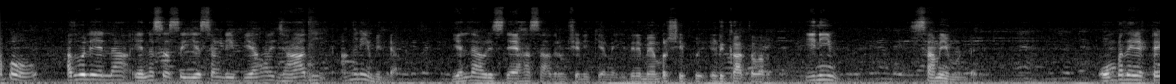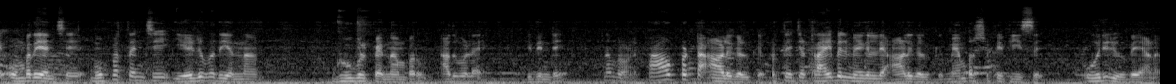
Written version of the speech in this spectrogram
അപ്പോൾ അതുപോലെയല്ല N S S S N D P അങ്ങനെ ജാതി അങ്ങനെയുമില്ല. എല്ലാവരും സ്നേഹസാധനം ക്ഷണിക്കുകയാണ്. ഇതിന് മെമ്പർഷിപ്പ് എടുക്കാത്തവർ ഇനിയും സമയമുണ്ട്. ഒമ്പത് എട്ട് ഒമ്പത് അഞ്ച് മുപ്പത്തഞ്ച് എഴുപത് എന്ന ഗൂഗിൾ പേ നമ്പറും അതുപോലെ ഇതിന്റെ നമ്പറുമാണ്. പാവപ്പെട്ട ആളുകൾക്ക് പ്രത്യേകിച്ച് ട്രൈബൽ മേഖലയിലെ ആളുകൾക്ക് മെമ്പർഷിപ്പ് ഫീസ് ഒരു രൂപയാണ്.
